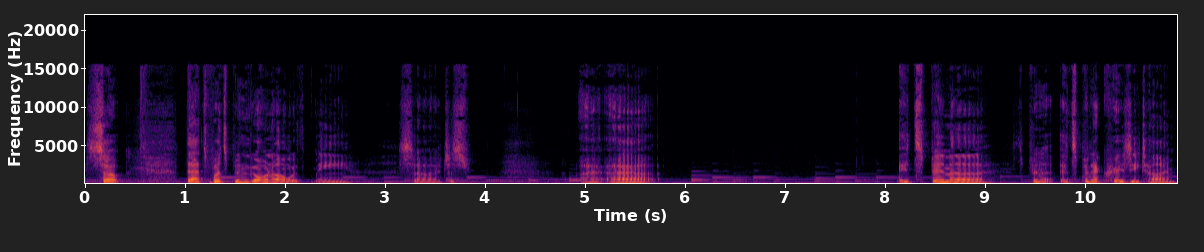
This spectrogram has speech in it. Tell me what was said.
so that's what's been going on with me. So I just, I, uh, it's been a, it's been a, it's been a crazy time,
